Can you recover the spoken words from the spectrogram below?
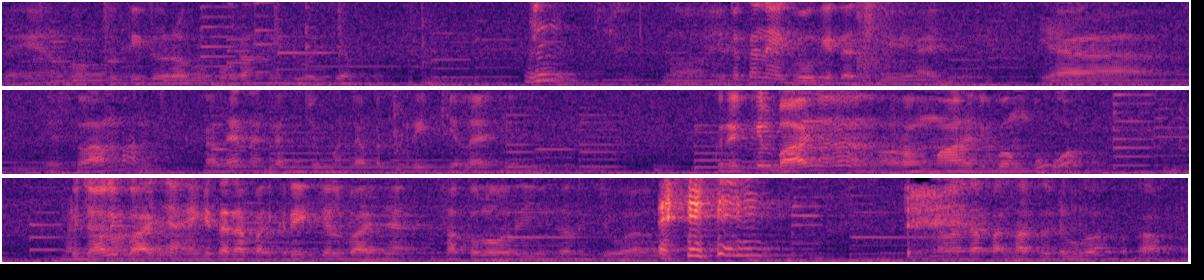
kayaknya waktu tidur aku kurang nih dua jam. Oh, itu kan ego kita sendiri aja. Ya ya selamat. Kalian akan cuma dapat kerikil aja. Kerikil banyak, orang malah dibuang-buang. Kecuali banyak ya kita dapat kerikil banyak satu lori misalnya jual kalau dapat satu dua untuk apa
